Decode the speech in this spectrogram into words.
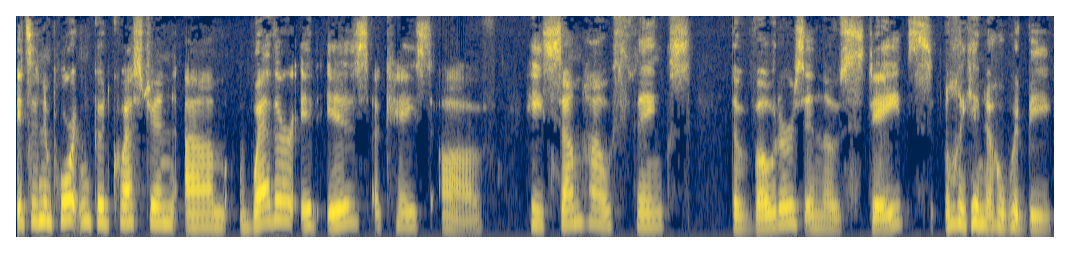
it's an important, good question. Um, whether it is a case of he somehow thinks the voters in those states, you know, would be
